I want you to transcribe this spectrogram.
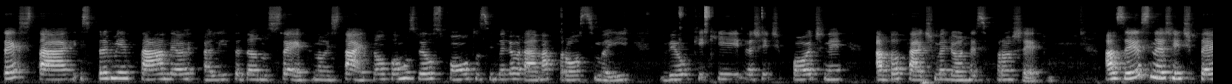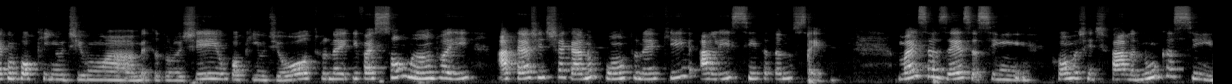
testar, experimentar, né, ali está dando certo, não está? Então, vamos ver os pontos e melhorar na próxima aí, ver o que, que a gente pode, né, adotar de melhor nesse projeto. Às vezes, né, a gente pega um pouquinho de uma metodologia, um pouquinho de outro, né, e vai somando aí até a gente chegar no ponto, né, que ali sim está dando certo. Mas às vezes, assim, como a gente fala, nunca assim,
